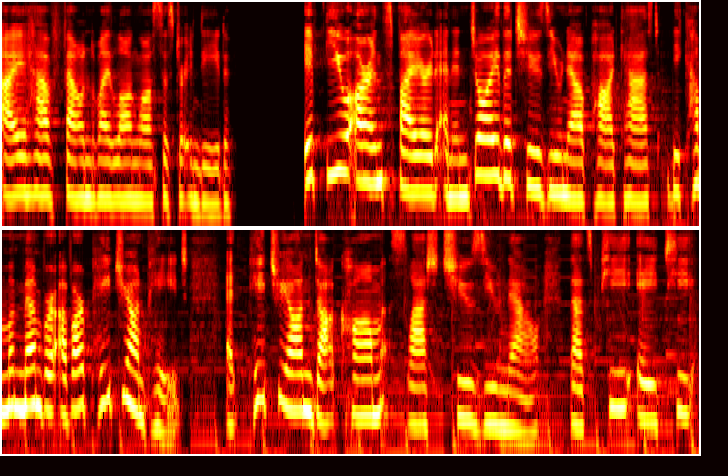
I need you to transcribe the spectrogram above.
I have found my long lost sister indeed. If you are inspired and enjoy the Choose You Now podcast, become a member of our Patreon page at patreon.com slash choose you now. That's P-A-T-R-E-O-N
